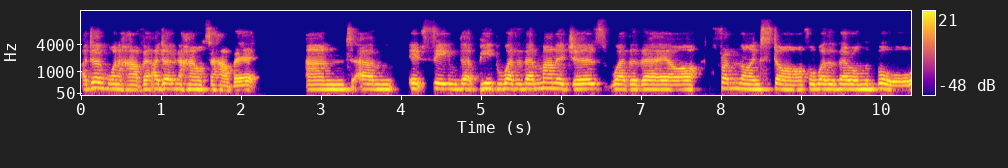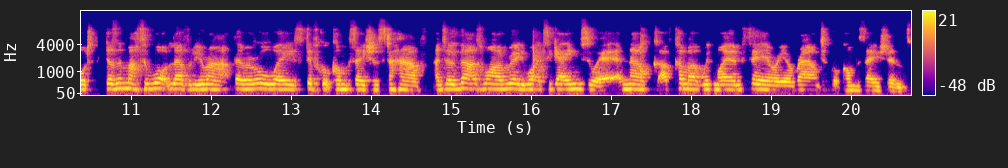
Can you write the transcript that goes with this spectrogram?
I don't want to have it. I don't know how to have it. And um, it seemed that people, whether they're managers, whether they are frontline staff, or whether they're on the board, doesn't matter what level you're at, there are always difficult conversations to have. And so that's why I really wanted to get into it. And now I've come up with my own theory around difficult conversations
